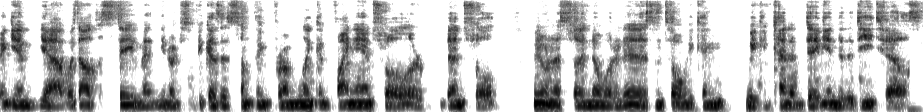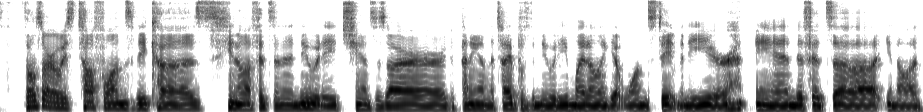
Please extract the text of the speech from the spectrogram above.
again yeah without the statement you know just because it's something from lincoln financial or prudential we don't necessarily know what it is until we can we can kind of dig into the details. Those are always tough ones because you know if it's an annuity chances are depending on the type of annuity you might only get one statement a year. And if it's a you know a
